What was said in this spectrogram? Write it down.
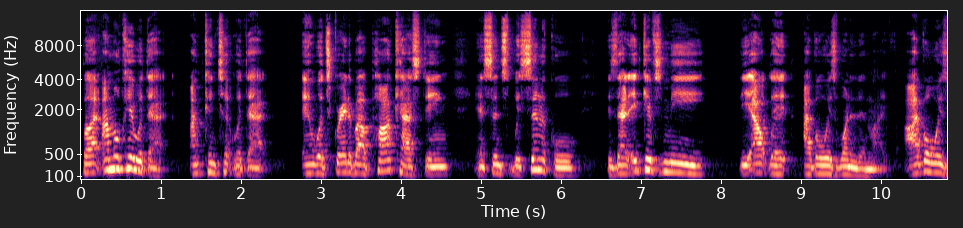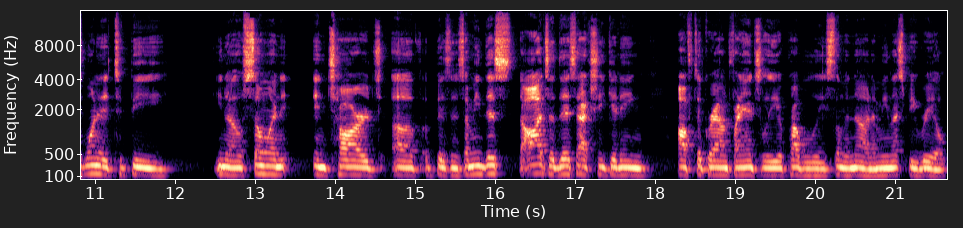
But I'm okay with that. I'm content with that. And what's great about podcasting and Sensibly Cynical is that it gives me the outlet I've always wanted in life. I've always wanted to be, you know, someone in charge of a business. I mean, this the odds of this actually getting off the ground financially are probably slim to none. I mean, let's be real.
